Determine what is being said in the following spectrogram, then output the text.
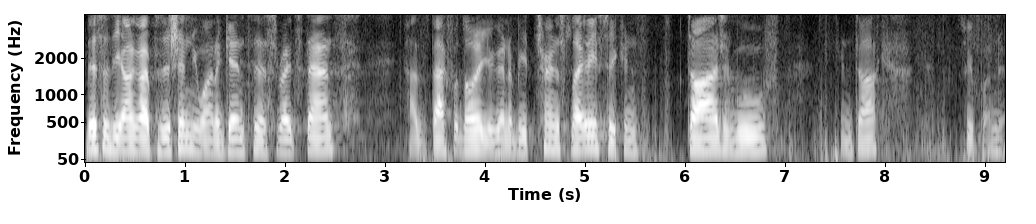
This is the on guard position. You want to get into this right stance. Have the back foot loaded. You're going to be turned slightly so you can dodge and move. You can duck, sweep under,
